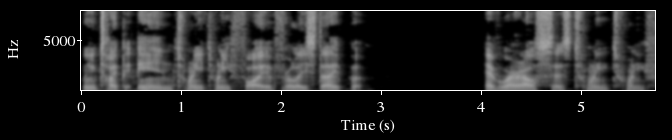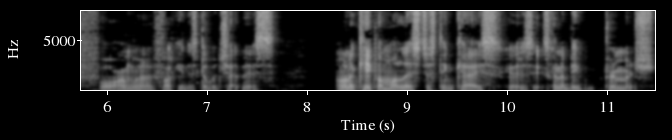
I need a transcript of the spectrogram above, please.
when you type it in 2025 release date, but everywhere else says 2024. I'm gonna fucking just double check this. I want to keep on my list just in case because it's gonna be pretty much.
